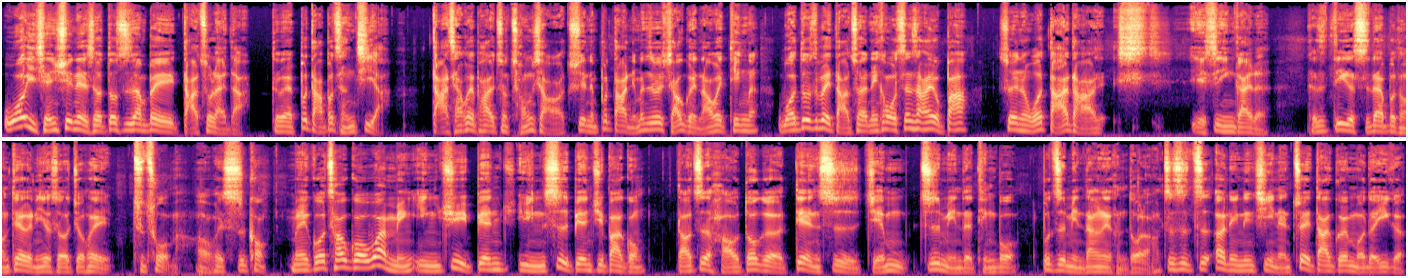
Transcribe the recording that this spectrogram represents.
我以前训练的时候都是这样被打出来的，对不对？不打不成器啊，打才会怕。从从小训练，不打你们这些小鬼哪会听呢？我都是被打出来。你看我身上还有疤，所以呢，我打一打也是应该的。可是第一个时代不同，第二个你有时候就会出错嘛，哦，会失控。美国超过万名影剧编影视编剧罢工，导致好多个电视节目知名的停播。”不知名当然也很多了，这是自二零零七年最大规模的一个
